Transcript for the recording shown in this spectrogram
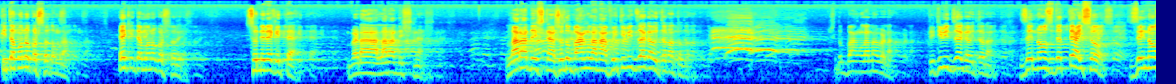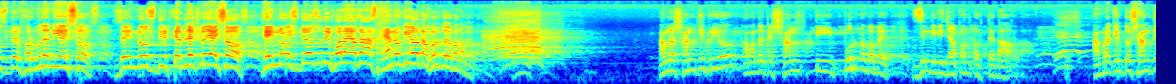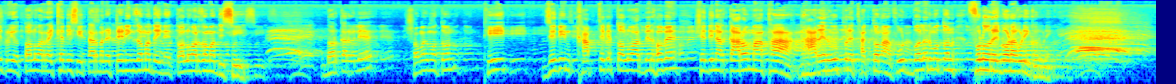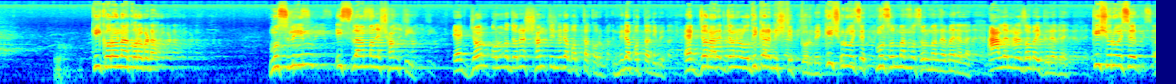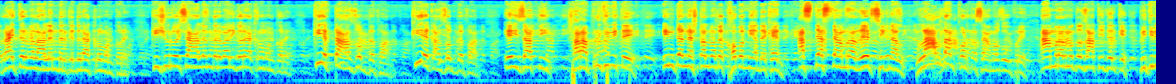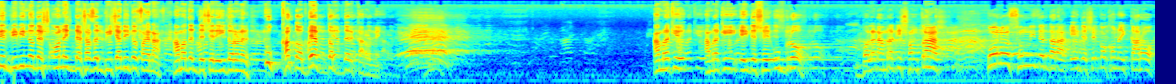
কিতা মনে করছ তোমরা? এ কিতা মনে করছ রে? শুনি রে কিতা? বেড়া, লারা দিস না লারা দিস না শুধু বাংলা না, পৃথিবীর জায়গা হইতো না তোমরা শুধু বাংলা না বেড়া, পৃথিবীর জায়গা হইতো না। যে নজ দেখতে আইছো যে নজদের ফর্মুলা নিয়ে আইছো যে নজদির ট্যাবলেট লই আইছো সেই নজ দেও যদি ফলাইয়া যাস, হেন গিয়েও দাফন করে ফেলাম। আমরা শান্তিপ্রিয়, আমাদেরকে শান্তিপূর্ণভাবে জিন্দগি যাপন করতে দাও। আমরা কিন্তু শান্তিপ্রিয়, তলোয়ার রাখা দিছি, তার মানে ট্রেনিং জমা দেই নাই, তলোয়ার জমা দিছি। দরকার হইলে সময় মতন ঠিক যেদিন খাপ থেকে তলোয়ার বের হবে, সেদিন আর কারও মাথা ঘাড়ের উপরে থাকতো না। ফুটবলের মতন ফ্লোরে গড়াগড়ি করবে কি করো না করো বেটা? মুসলিম, ইসলাম মানে শান্তি। একজন অন্যজনের শান্তি নিরাপত্তা করবে, নিরাপত্তা দিবে। একজন আরেকজনের অধিকার নিশ্চিত করবে। কি শুরু হয়েছে মুসলমান, মুসলমানরা মেরে আলেমরা আলেমরে জবাই করে দেয়। কি শুরু হয়েছে? রাইতের বেলা আলেমদেরকে ধরে আক্রমণ করে। কি শুরু হয়েছে? আলেমদের বাড়ি ঘরে আক্রমণ করে। কি একটা আজব ব্যাপার, কি এক আজব ব্যাপার। এই জাতি সারা পৃথিবীতে ইন্টারন্যাশনাল ভাবে খবর নিয়ে দেখেন, আস্তে আস্তে আমরা রেড সিগন্যাল, লাল দাগ পড়তেছে আমাকে উপরে। আমরার মতো জাতিদেরকে পৃথিবীর বিভিন্ন দেশ, অনেক দেশ আছে ভিসা দিতে চায় না আমাদের দেশের এই ধরনের কুখ্যাত বেদবদের কারণে। আমরা কি আমরা কি এই দেশে উগ্র? বলেন, আমরা কি সন্ত্রাস? কোন সুন্নিদের দ্বারা এই দেশে কখনোই কারও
